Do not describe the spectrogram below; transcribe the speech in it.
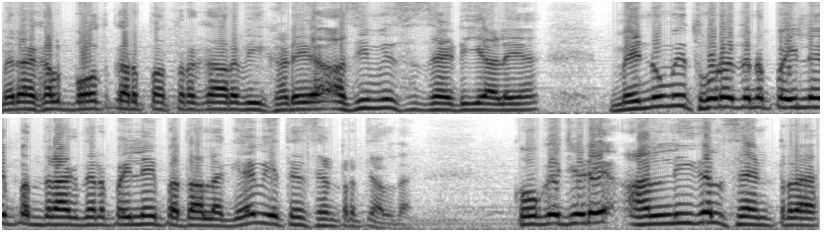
ਮੇਰਾ ਖਿਆਲ ਬਹੁਤ ਕਰ ਪੱਤਰਕਾਰ ਵੀ ਖੜੇ ਆ। ਅਸੀਂ ਵੀ ਸੁਸਾਇਟੀ ਵਾਲੇ ਆ। ਮੈਨੂੰ ਵੀ ਥੋੜੇ ਦਿਨ ਪਹਿਲਾਂ ਹੀ 15 ਕੁ ਦਿਨ ਪਹਿਲਾਂ ਹੀ ਪਤਾ ਲੱਗਿਆ ਵੀ ਇੱਥੇ ਸੈਂਟਰ ਚੱਲਦਾ। ਕਿਉਂਕਿ ਜਿਹੜੇ ਅਨਲੀਗਲ ਸੈਂਟਰ ਆ,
